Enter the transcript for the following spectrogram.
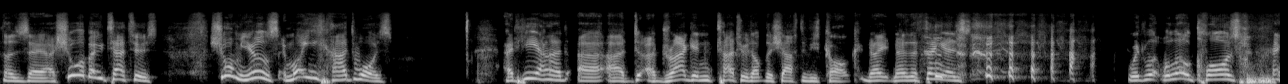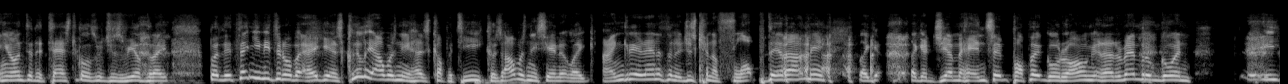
does a show about tattoos. Show him yours." And what he had was. And he had a, a, a dragon tattooed up the shaft of his cock. Right now, the thing is, with, with little claws hanging onto the testicles, which is weird, right? But the thing you need to know about Eggy is clearly I wasn't his cup of tea because I wasn't saying it like angry or anything. It just kind of flopped there at me, like like a Jim Henson puppet go wrong. And I remember him going. He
